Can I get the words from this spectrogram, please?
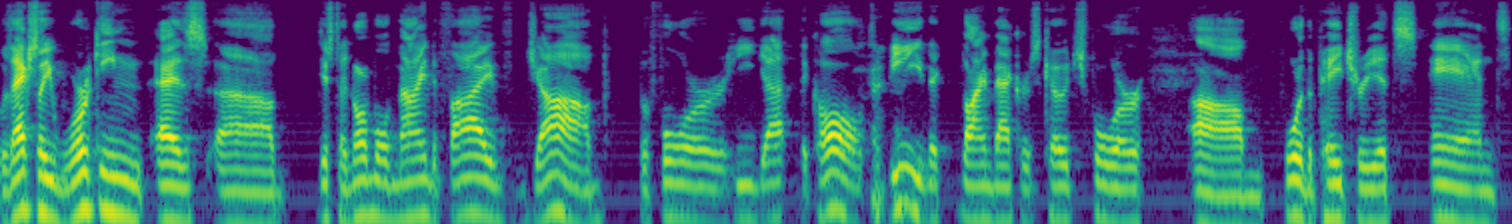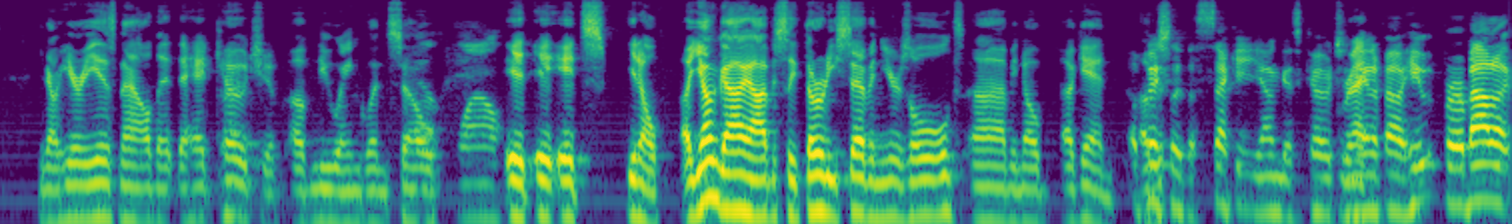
was actually working as uh, just a normal nine to five job before he got the call to be the linebackers coach for um, for the Patriots, and you know here he is now the, the head coach of, of New England. So Yeah, wow. it, it, it's you know a young guy, obviously 37 years old. Um, you know again, officially the second youngest coach in the NFL. He for about a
